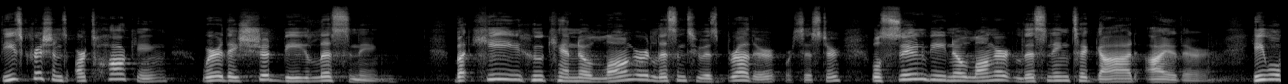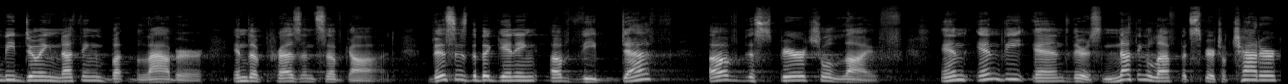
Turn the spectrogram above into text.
these Christians are talking where they should be listening. But he who can no longer listen to his brother or sister will soon be no longer listening to God either. He will be doing nothing but blabber in the presence of God. This is the beginning of the death of the spiritual life. And in the end, there is nothing left but spiritual chatter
